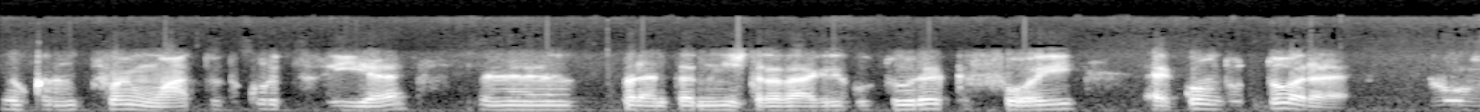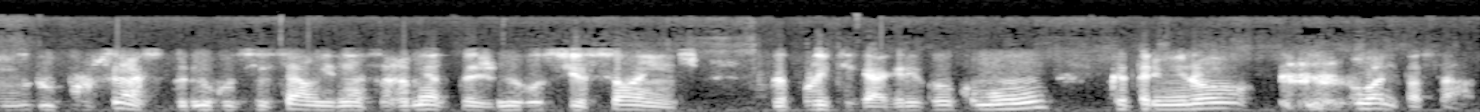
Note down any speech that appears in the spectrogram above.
eu creio que foi um ato de cortesia eh, perante a Ministra da Agricultura, que foi a condutora do, do, processo de negociação e de encerramento das negociações da política agrícola comum, que terminou o ano passado.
